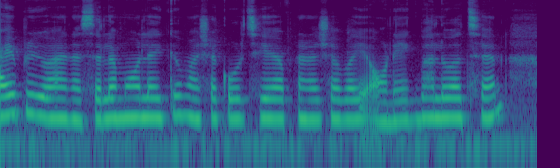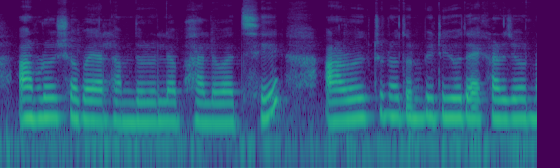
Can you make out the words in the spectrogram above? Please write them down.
হাই প্রিয়ান আসসালামু আলাইকুম। আশা করছি আপনারা সবাই অনেক ভালো আছেন। আমরাও সবাই আলহামদুলিল্লাহ ভালো আছি। আরও একটু নতুন ভিডিও দেখার জন্য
